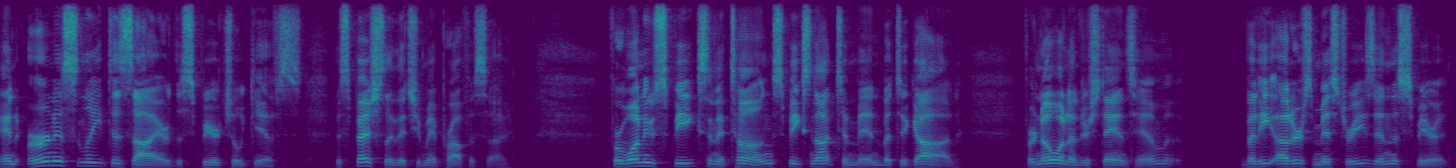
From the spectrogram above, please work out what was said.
and earnestly desire the spiritual gifts, especially that you may prophesy. For one who speaks in a tongue speaks not to men, but to God for no one understands him, but he utters mysteries in the Spirit.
